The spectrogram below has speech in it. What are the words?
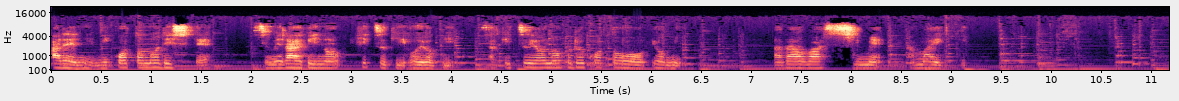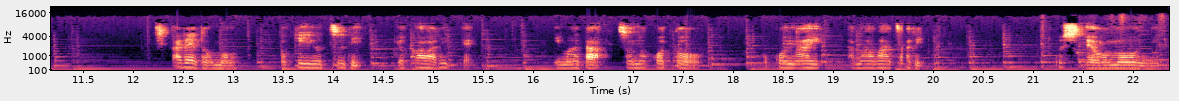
あれに御事のりして、すめらぎの棺及び先強の振ることを読み、表しめたまいき。しかれども、時移り、よかわりて、未だそのことを行いたまわざり。として思うに、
